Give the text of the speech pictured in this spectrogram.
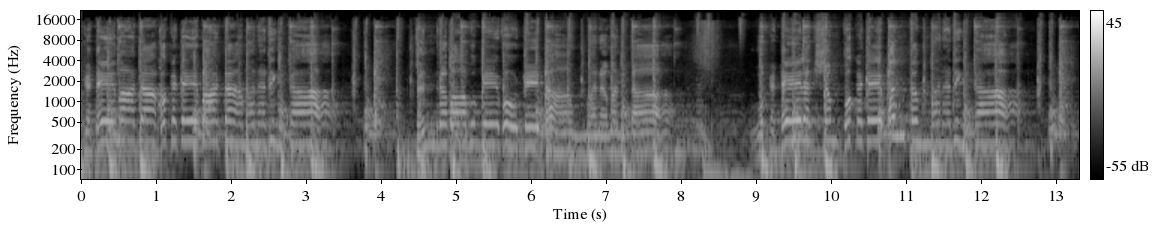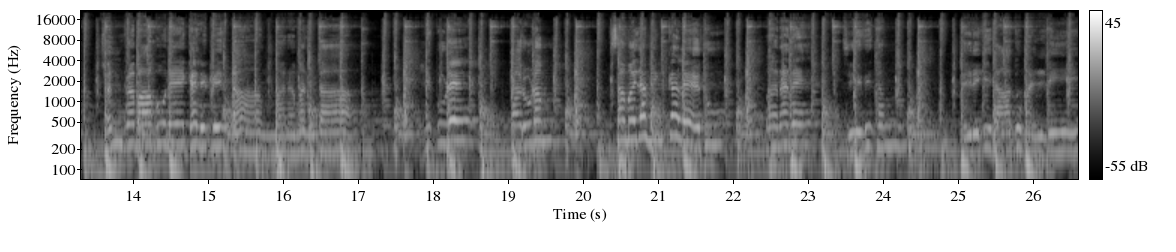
ఒకటే మాట ఒకటే బాట మనదింకా. చంద్రబాబుకే ఓటేద్దాం మనమంతా. ఒకటే లక్ష్యం ఒకటే పంతం మనదింకా. చంద్రబాబునే గెలిపిద్దాం మనమంతా. ఇప్పుడే తరుణం సమయం ఇంకా లేదు మనదే జీవితం తిరిగి రాదు మళ్ళీ.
